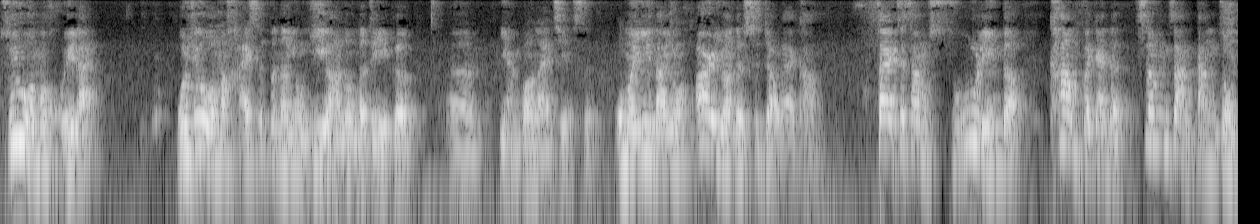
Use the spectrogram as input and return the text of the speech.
所以我们回来，我觉得我们还是不能用一元论的这一个。呃，眼光来解释，我们应当用二元的视角来看，在这场熟灵的看不见的征战当中，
